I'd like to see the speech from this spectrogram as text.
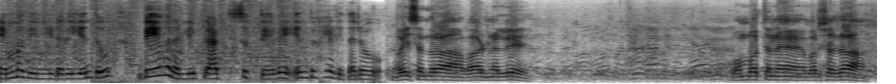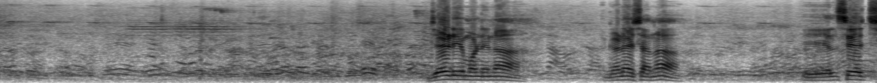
ನೆಮ್ಮದಿ ನೀಡಲಿ ಎಂದು ದೇವರಲ್ಲಿ ಪ್ರಾರ್ಥಿಸುತ್ತೇವೆ ಎಂದು ಹೇಳಿದರು. ಬೈಸಂದ್ರ ವಾರ್ಡ್ನಲ್ಲಿ ಒಂಬತ್ತನೇ ವರ್ಷದ ಜೆ ಮಣ್ಣಿನ ಗಣೇಶನ ಈ ಎಲ್ ಸಿ ಎಚ್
